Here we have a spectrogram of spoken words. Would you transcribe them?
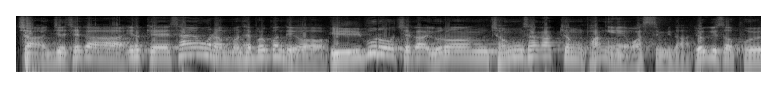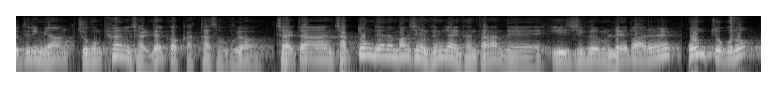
자, 이제 제가 이렇게 사용을 한번 해볼 건데요. 일부러 제가 이런 정사각형 방에 왔습니다. 여기서 보여드리면 조금 표현이 잘 될 것 같아서고요. 자, 일단 작동되는 방식은 굉장히 간단한데 이 지금 레바를 온쪽으로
